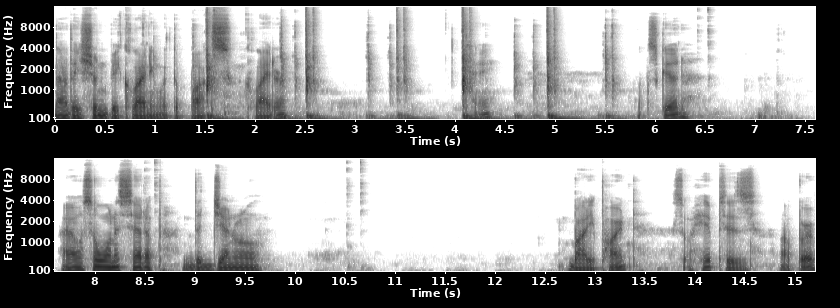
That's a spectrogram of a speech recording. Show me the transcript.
Now they shouldn't be colliding with the box collider. Okay. Looks good. I also want to set up the general body part. So hips is upper.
